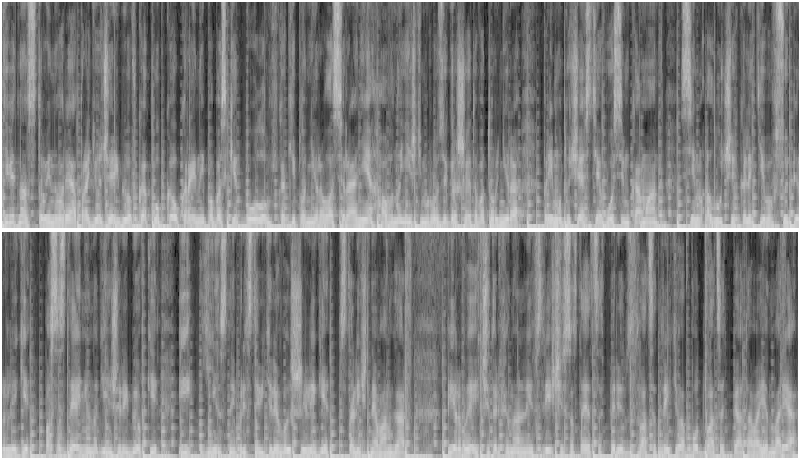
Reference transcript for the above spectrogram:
19 января пройдет жеребьевка Кубка Украины по баскетболу. Как и планировалось ранее, в нынешнем розыгрыше этого турнира примут участие 8 команд, 7 лучших коллективов Суперлиги по состоянию на день жеребьевки и единственные представители высшей лиги – столичный «Авангард». Первые четвертьфинальные встречи состоятся в период с 23 по 25 января,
